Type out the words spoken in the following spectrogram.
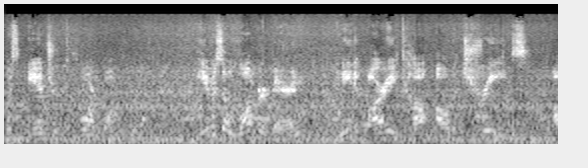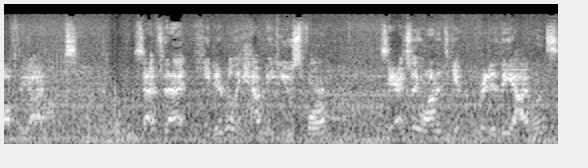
was Andrew Cornwall. He was a lumber baron, and he'd already cut all the trees off the islands. So after that, he didn't really have any use for them, so he actually wanted to get rid of the islands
